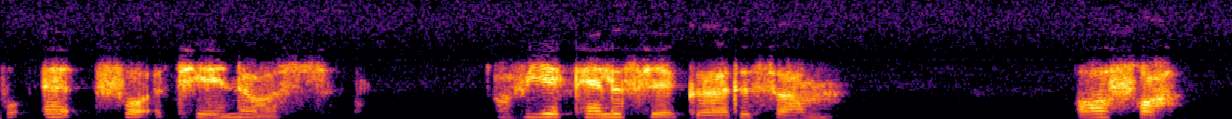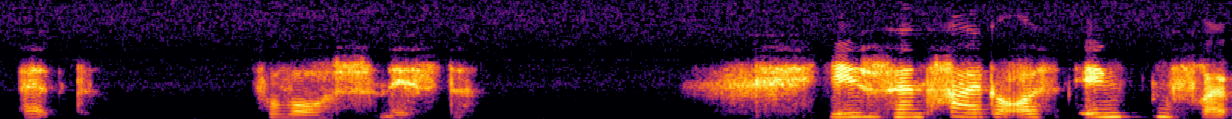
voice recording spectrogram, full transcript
på alt for at tjene os, og vi er kaldet til at gøre det samme. Ofre alt for vores næste. Jesus han trækker os enken frem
